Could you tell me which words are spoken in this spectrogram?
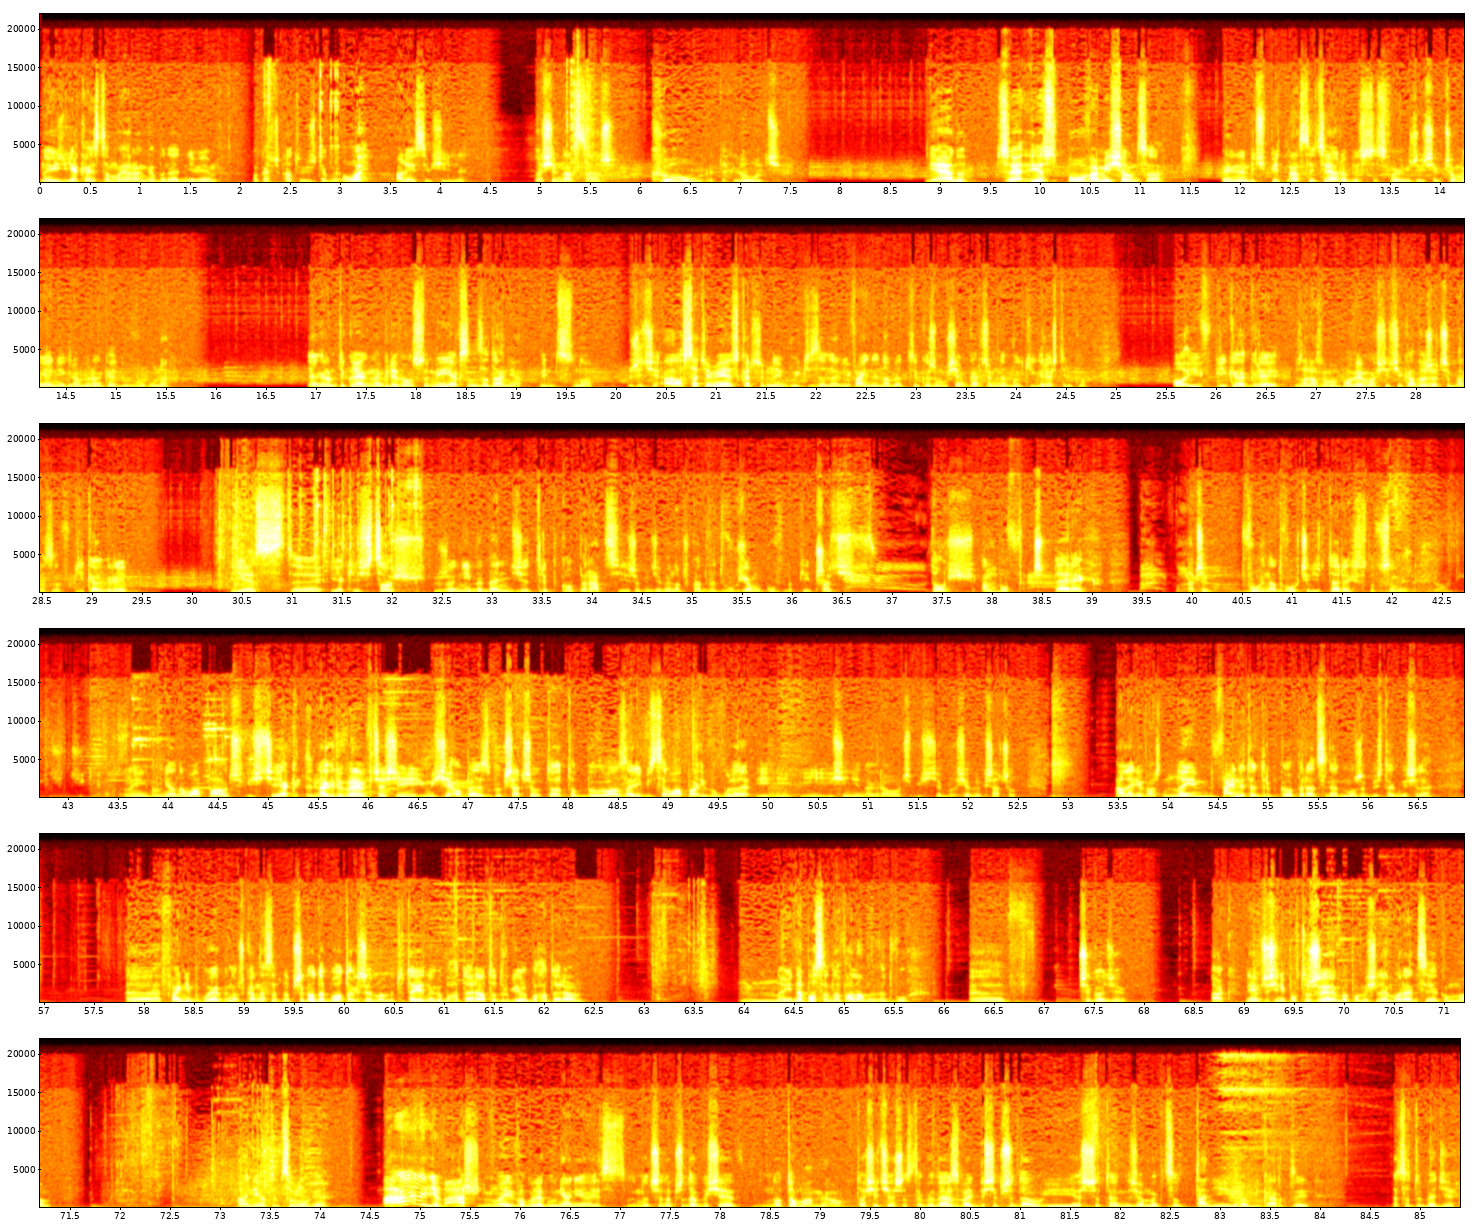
No i jaka jest ta moja ranga, bo nawet nie wiem. Pokaż, a tu już tak mówię. Ue, ale jestem silny. 18 aż. Kurde, ludź. Nie no, co, ja- jest połowa miesiąca. Powinien być w 15. Co ja robię ze swoim życiem? Czemu ja nie gram w rankedu w ogóle? Ja gram tylko jak nagrywam, w sumie jak są zadania, więc no, życie. A ostatnio miałem z karczemnej bójki zadanie, fajne nawet, tylko że musiałem karczemne bójki grać tylko. O i w plikach gry, zaraz wam opowiem właśnie ciekawe rzeczy bardzo. W plikach gry jest e, jakieś coś, że niby będzie tryb kooperacji, że będziemy na przykład we dwóch ziomków napieprzać w coś, albo w czterech. Znaczy dwóch na dwóch, czyli czterech to w sumie. No i gówniana łapa oczywiście. Jak nagrywałem wcześniej i mi się OBS wykrzaczył, to, to była zajebista łapa i w ogóle i, i, i, się nie nagrało oczywiście, bo się wykrzaczył. Ale nieważne. No i fajny ten tryb kooperacji nad może być, tak myślę. E, fajnie by było jakby na przykład następna przygoda była tak, że mamy tutaj jednego bohatera, to drugiego bohatera. No i na bossa nawalamy we dwóch. E, w przygodzie. Tak, nie wiem czy się nie powtórzyłem, bo pomyślałem o ręce jaką mam. A nie o tym co mówię. Ale nieważne, no i w ogóle gównianie jest. Znaczy no przydałby się, no to mamy, o. To się cieszę z tego. Devsbite by się przydał i jeszcze ten ziomek co taniej robi karty. A co tu będzie?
